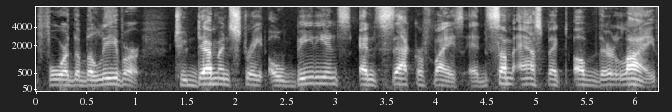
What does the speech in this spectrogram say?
for the believer to demonstrate obedience and sacrifice in some aspect of their life.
